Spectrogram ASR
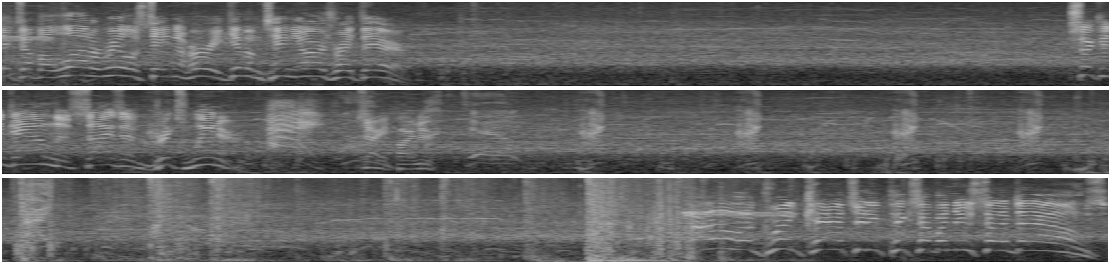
picked up a lot of real estate in a hurry. Give him 10 yards right there. Second down, the size of Brick's wiener. Hey! Sorry, partner. Hot two, hot, hot, hot. Oh, a great catch, and he picks up a new set of downs.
